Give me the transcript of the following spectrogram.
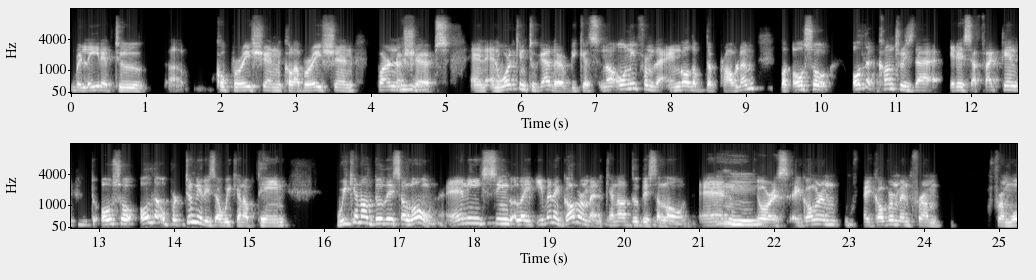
related to uh, cooperation collaboration partnerships mm-hmm. and and working together because not only from the angle of the problem but also all the countries that it is affecting mm-hmm. to also all the opportunities that we can obtain we cannot do this alone. Any single like even a government cannot do this alone. And mm-hmm. or a government a government from from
